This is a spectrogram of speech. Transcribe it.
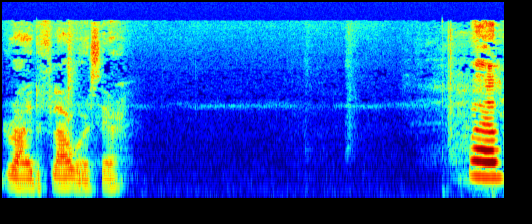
dried flowers here. Well,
